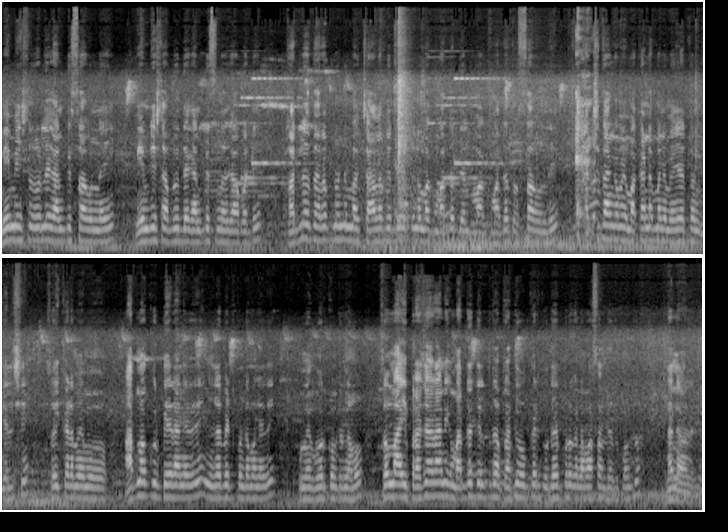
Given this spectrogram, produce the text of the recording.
మేము వేసిన రోడ్లే కనిపిస్తూ ఉన్నాయి. మేము చేసిన అభివృద్ధి కనిపిస్తున్నది కాబట్టి ప్రజల తరపు నుండి మాకు చాలా పెద్ద ఎత్తున మాకు మద్దతు మాకు మద్దతు వస్తూ ఉంది. ఖచ్చితంగా మేము అఖండమైన మేయర్తో గెలిచి సో ఇక్కడ మేము ఆత్మకూరు పేరు అనేది నిలబెట్టుకుంటామనేది మేము కోరుకుంటున్నాము. సో మా ఈ ప్రచారానికి మద్దతు తెలుపుతున్న ప్రతి ఒక్కరికి ఉదయపూర్వక నమస్కారాలు తెలుపుకుంటూ ధన్యవాదాలు.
